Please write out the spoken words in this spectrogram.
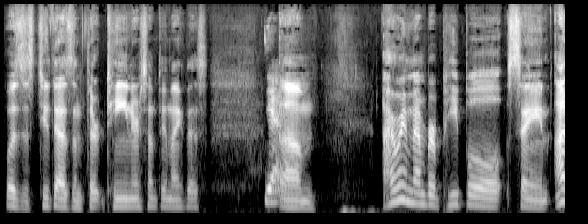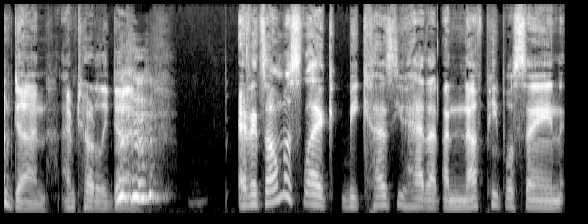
Was this 2013 or something like this? Yeah. Um, I remember people saying, "I'm done. I'm totally done." and it's almost like because you had a, enough people saying,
